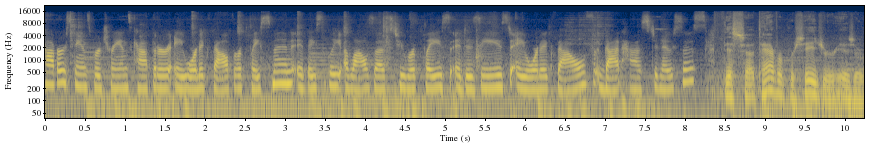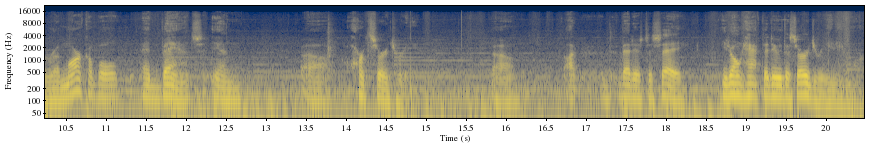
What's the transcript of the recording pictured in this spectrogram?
TAVR stands for transcatheter aortic valve replacement. It basically allows us to replace a diseased aortic valve that has stenosis. This uh, TAVR procedure is a remarkable advance in uh, heart surgery. Uh, I, that is to say, you don't have to do the surgery anymore,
